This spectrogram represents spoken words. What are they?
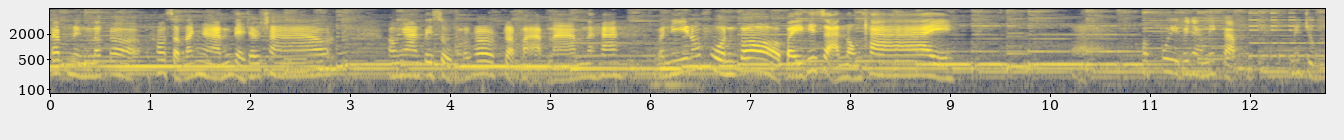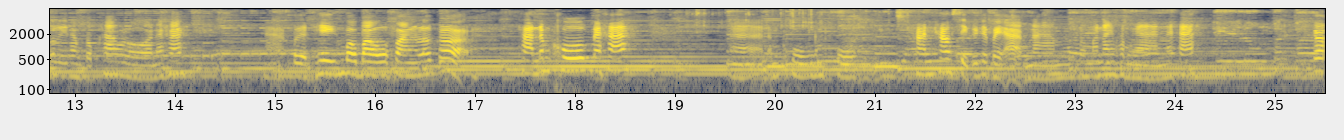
แป๊บหนึ่งแล้วก็เข้าสำนักงานตั้งแต่เช้าๆ เอางานไปส่งแล้วก็กลับมาอาบน้ำนะคะ วันนี้น้องโฟนก็ไปที่ศาลหนองคายอ่าพ่อปุ้ยก็ยังไม่กลับแม่จุ๋มก็เลยทำกับข้าวรอนะคะเปิดเพลงเบาๆฟังแล้วก็ทานน้ำโค้กนะคะน้ำโค้งน้ำโค้ง ทานข้าวเสร็จก็จะไปอาบน้ำแล้วก็มานั่งทำงานนะคะ ก็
